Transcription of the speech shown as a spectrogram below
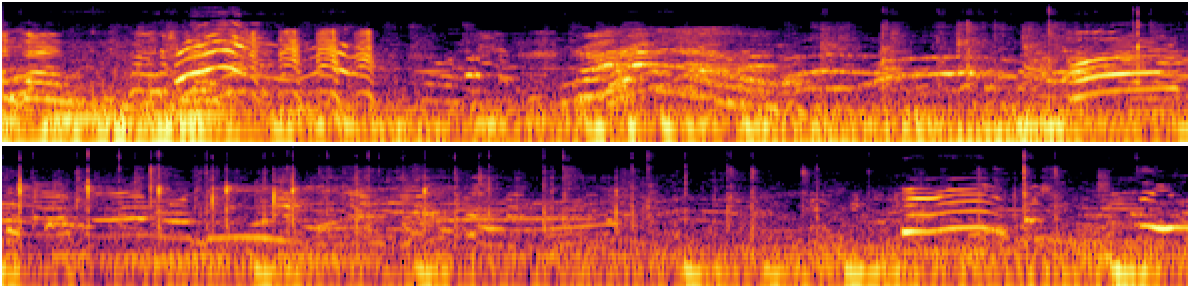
Ka dyan? Oh, si Ate Body. Girl! Sa'yo.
